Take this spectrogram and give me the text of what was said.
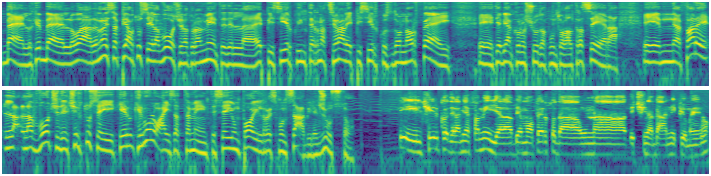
Bello, che bello, guarda, noi sappiamo, tu sei la voce naturalmente del Happy Circus internazionale Happy Circus Donna Orfei, e ti abbiamo conosciuto appunto l'altra sera. E, mm, fare la, la, voce del circo, tu sei, che, che ruolo hai esattamente? Sei un po' il responsabile, giusto? Sì, il circo è della mia famiglia, l'abbiamo aperto da una decina d'anni più o meno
